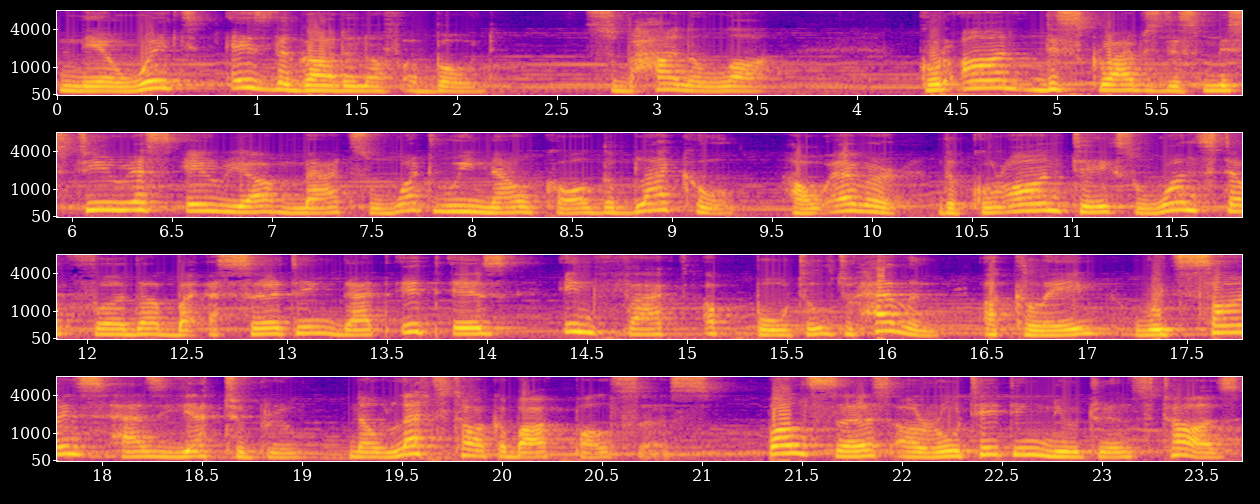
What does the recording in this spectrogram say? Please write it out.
near which is the garden of abode. Subhanallah, Quran describes this mysterious area matches what we now call the black hole. However, the Quran takes one step further by asserting that it is in fact a portal to heaven, a claim which science has yet to prove. Now let's talk about pulsars. Pulsars are rotating neutron stars.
